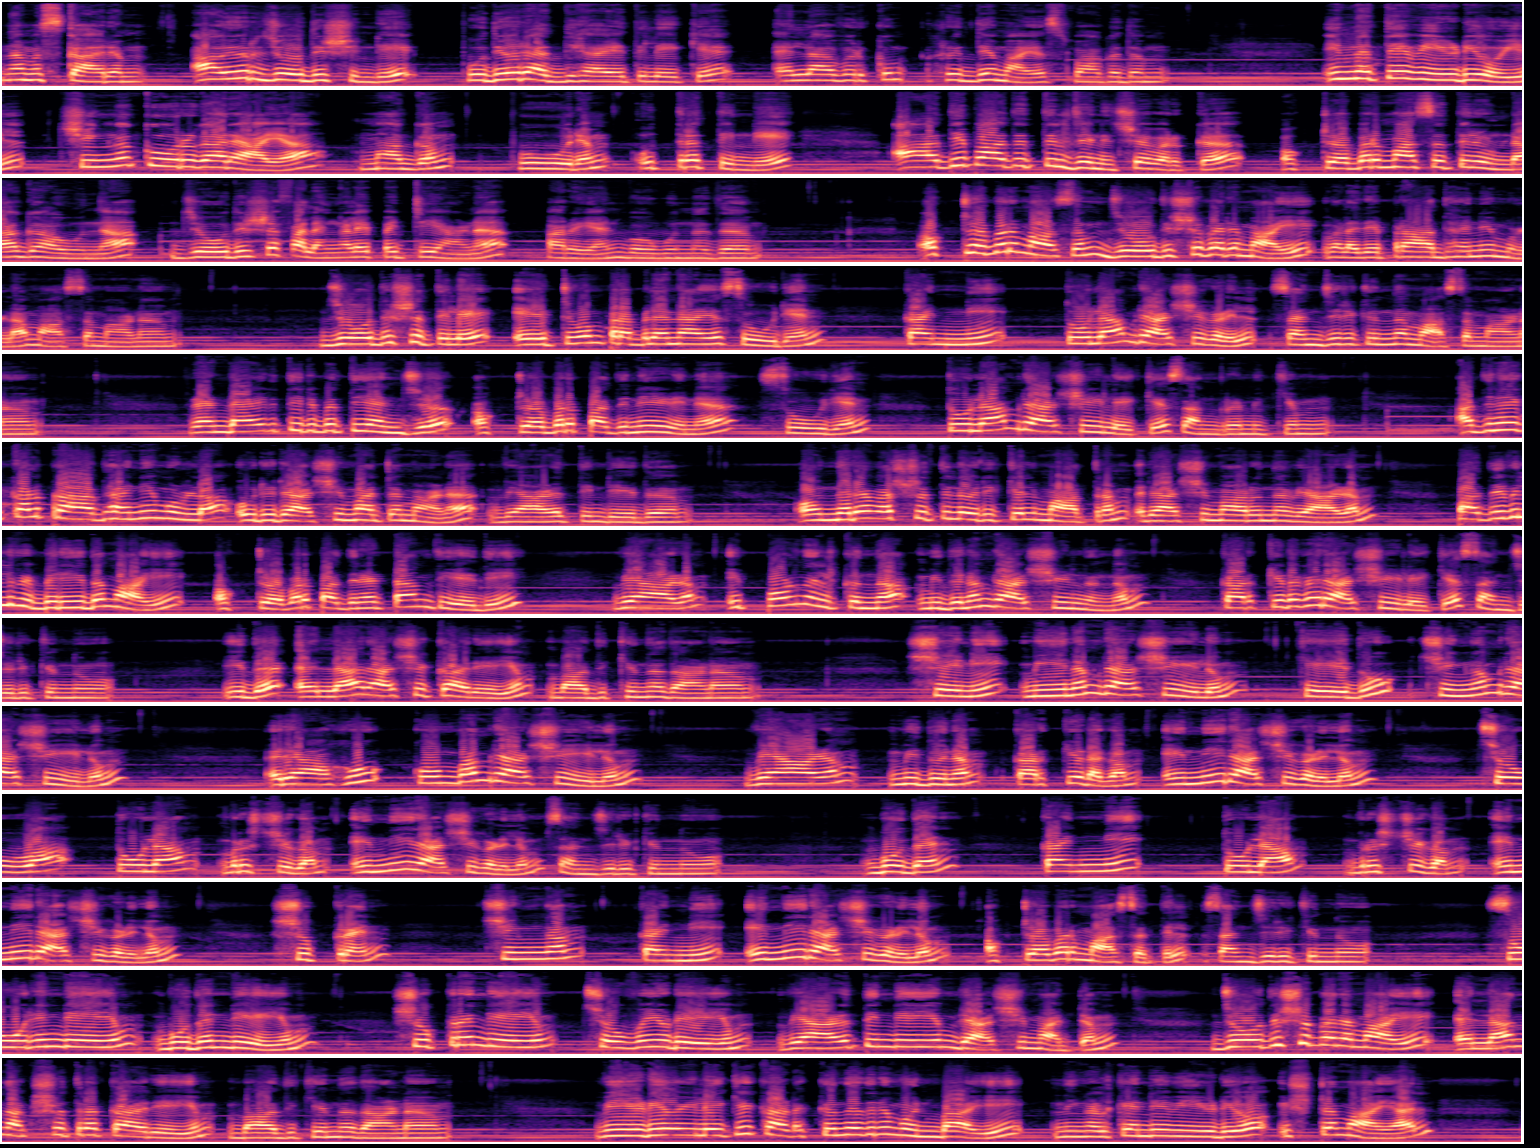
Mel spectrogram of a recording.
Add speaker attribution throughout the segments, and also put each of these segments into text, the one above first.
Speaker 1: നമസ്കാരം. ആയുർ ജ്യോതിഷിന്റെ പുതിയൊരു അധ്യായത്തിലേക്ക് എല്ലാവർക്കും ഹൃദ്യമായ സ്വാഗതം. ഇന്നത്തെ വീഡിയോയിൽ ചിങ്ങക്കൂറുകാരായ മകം പൂരം ഉത്രത്തിന്റെ ആദ്യപാദത്തിൽ ജനിച്ചവർക്ക് ഒക്ടോബർ മാസത്തിൽ ഉണ്ടാകാവുന്ന ജ്യോതിഷ ഫലങ്ങളെ പറ്റിയാണ് പറയാൻ പോകുന്നത്. ഒക്ടോബർ മാസം ജ്യോതിഷപരമായി വളരെ പ്രാധാന്യമുള്ള മാസമാണ്. ജ്യോതിഷത്തിലെ ഏറ്റവും പ്രബലനായ സൂര്യൻ കന്നി തുലാം രാശികളിൽ സഞ്ചരിക്കുന്ന മാസമാണ്. രണ്ടായിരത്തി ഇരുപത്തി അഞ്ച് ഒക്ടോബർ പതിനേഴിന് സൂര്യൻ തുലാം രാശിയിലേക്ക് സംക്രമിക്കും. അതിനേക്കാൾ പ്രാധാന്യമുള്ള ഒരു രാശിമാറ്റമാണ് വ്യാഴത്തിന്റെത്. ഒന്നര വർഷത്തിലൊരിക്കൽ മാത്രം രാശി മാറുന്ന വ്യാഴം പതിവിൽ വിപരീതമായി ഒക്ടോബർ പതിനെട്ടാം തീയതി വ്യാഴം ഇപ്പോൾ നിൽക്കുന്ന മിഥുനം രാശിയിൽ നിന്നും കർക്കിടക രാശിയിലേക്ക് സഞ്ചരിക്കുന്നു. ഇത് എല്ലാ രാശിക്കാരെയും ബാധിക്കുന്നതാണ്. ശനി മീനം രാശിയിലും കേതു ചിങ്ങം രാശിയിലും രാഹു കുംഭം രാശിയിലും വ്യാഴം മിഥുനം കർക്കിടകം എന്നീ രാശികളിലും ചൊവ്വ തുലാം വൃശ്ചികം എന്നീ രാശികളിലും സഞ്ചരിക്കുന്നു. ബുധൻ കന്നി തുലാം വൃശ്ചികം എന്നീ രാശികളിലും ശുക്രൻ ചിങ്ങം കന്നി എന്നീ രാശികളിലും ഒക്ടോബർ മാസത്തിൽ സഞ്ചരിക്കുന്നു. സൂര്യന്റെയും ബുധന്റെയും ശുക്രന്റെയും ചൊവ്വയുടെയും വ്യാഴത്തിന്റെയും രാശിമാറ്റം ജ്യോതിഷപരമായി എല്ലാ നക്ഷത്രക്കാരെയും ബാധിക്കുന്നതാണ്. വീഡിയോയിലേക്ക് കടക്കുന്നതിന് മുൻപായി നിങ്ങൾക്ക് എന്റെ വീഡിയോ ഇഷ്ടമായാൽ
